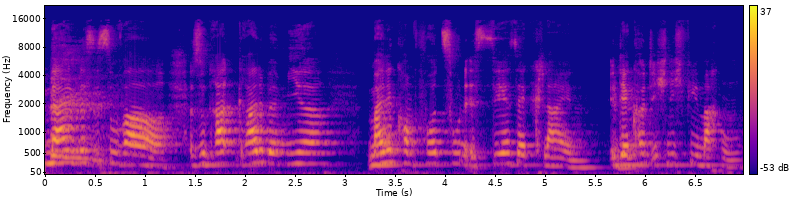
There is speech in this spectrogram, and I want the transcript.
Nein, aber das ist so wahr. Also gerade bei mir, meine Komfortzone ist sehr, sehr klein. In der mhm. könnte ich nicht viel machen.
